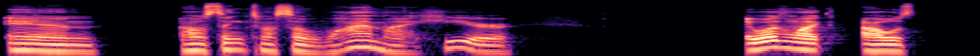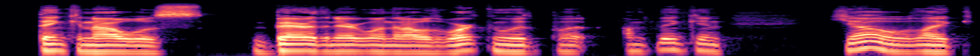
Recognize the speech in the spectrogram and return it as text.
And I was thinking to myself, why am I here? It wasn't like I was thinking I was better than everyone that I was working with, but I'm thinking, yo, like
